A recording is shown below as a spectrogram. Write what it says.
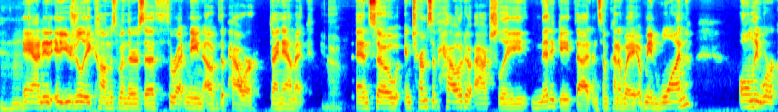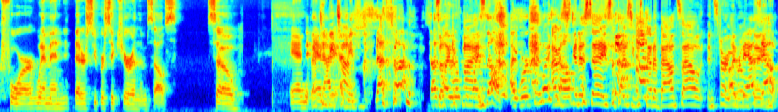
mm-hmm. and it, it, usually comes when there's a threatening of the power dynamic yeah. and so in terms of how to actually mitigate that in some kind of way i mean one only work for women that are super secure in themselves so And that and I, I, mean that's tough. That's why I work for myself. I work for myself. I was gonna say sometimes you just gotta bounce out and start your I own thing. Out.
